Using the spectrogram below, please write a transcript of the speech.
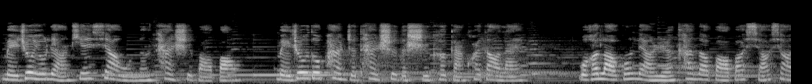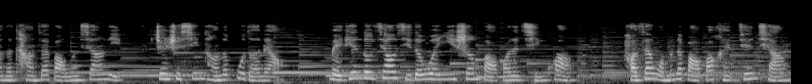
每周有两天下午能探视宝宝。每周都盼着探视的时刻赶快到来。我和老公两人看到宝宝小小的躺在保温箱里，真是心疼的不得了。每天都焦急地问医生宝宝的情况。好在我们的宝宝很坚强，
